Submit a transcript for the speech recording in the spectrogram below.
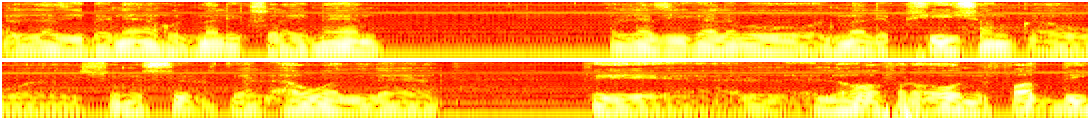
الذي بناه الملك سليمان الذي جلبه الملك شيشنك أو سونسرت الأول في اللي هو فرعون الفضي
